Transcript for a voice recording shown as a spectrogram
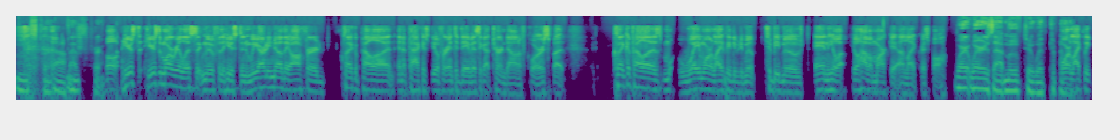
that's true. Yeah. That's true. Well, here's the, here's the more realistic move for the Houston. We already know they offered Clint Capela in a package deal for Anthony Davis. It got turned down, of course, but Clint Capela is m- way more likely to be mo- to be moved, and he'll he'll have a market unlike Chris Paul. Where where is that move to with Capela? More likely,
